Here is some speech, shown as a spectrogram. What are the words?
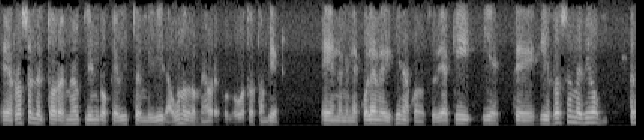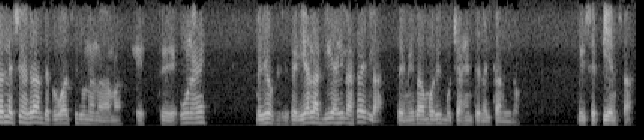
eh, Rosel del Toro es el mejor clínico que he visto en mi vida, uno de los mejores, porque hubo otros también, en, la escuela de medicina cuando estudié aquí, y este y Rosel me dijo tres lecciones grandes, pero voy a decir una nada más. Este, una es, me dijo que si seguían las guías y las reglas, se me iba a morir mucha gente en el camino. Me dice, piensa,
